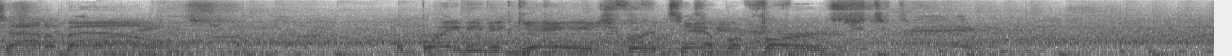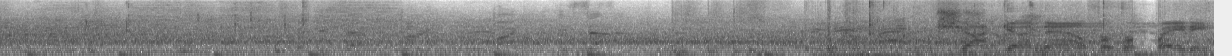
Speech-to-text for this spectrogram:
30 before he's out of bounds. Brady to Gage for a Tampa first. Shotgun now for Brady.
